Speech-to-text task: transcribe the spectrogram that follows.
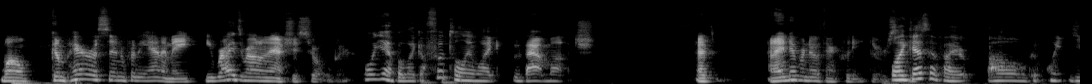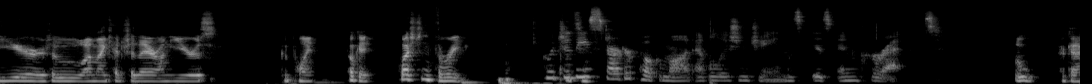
Well, comparison for the anime, he rides around on Ash's shoulder. Well, yeah, but like a foot's only like that much. That's, and I never know if they're including years. Well, I guess if I oh, good point. Years. Ooh, I might catch you there on years. Good point. Okay, question three. Which of these starter Pokemon evolution chains is incorrect? Ooh, okay.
